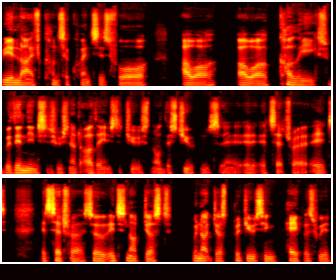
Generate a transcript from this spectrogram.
real life consequences for our our colleagues within the institution at other institutions, or the students, etc., it etc. So it's not just we're not just producing papers; we're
